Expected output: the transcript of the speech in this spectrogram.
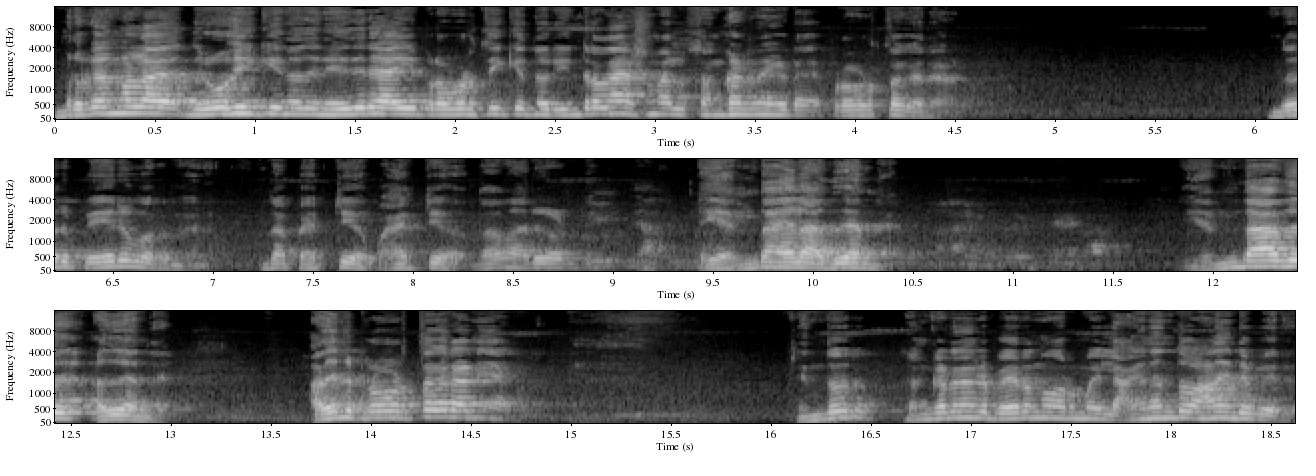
മൃഗങ്ങളെ ദ്രോഹിക്കുന്നതിനെതിരായി പ്രവർത്തിക്കുന്ന ഒരു ഇന്റർനാഷണൽ സംഘടനയുടെ പ്രവർത്തകരാണ്. എന്തൊരു പേര് പറഞ്ഞു എന്താ പറ്റിയോ? പാറ്റിയോ എന്താന്ന് അറിവുണ്ട് എന്തായാലും അത് തന്നെ. എന്താ അത്? അത് തന്നെ. അതിന്റെ പ്രവർത്തകരാണ് ഞാൻ എന്തോ ഒരു സംഘടനയുടെ പേരൊന്നും ഓർമ്മയില്ല. അങ്ങനെന്തോ ആണ് എന്റെ പേര്.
